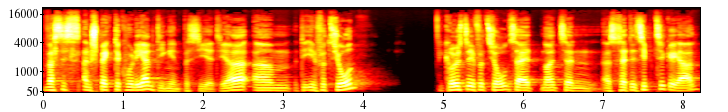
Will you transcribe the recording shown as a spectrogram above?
was ist an spektakulären Dingen passiert, ja, ähm, die Inflation, die größte Inflation seit 19, also seit den 70er Jahren,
